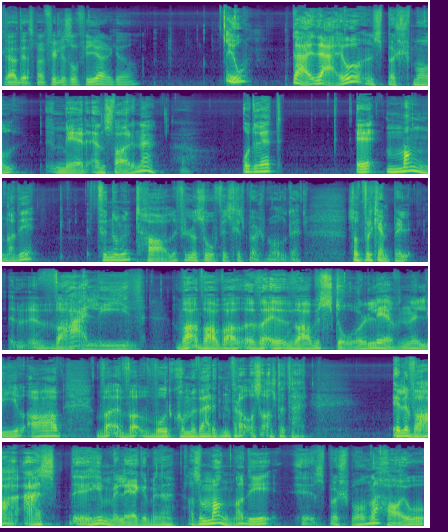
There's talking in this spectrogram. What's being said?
Det er det som er filosofi, er det ikke det? Jo, det er, det er jo spørsmål mer enn svarene. Ja. Og du vet, mange av de fundamentale filosofiske spørsmålene, som for eksempel hva er liv? Hva, hva, hva, hva består levende liv av? hvor kommer verden fra? Også alt dette her. Eller hva er himmellegemene? Altså Mange av de eh, spørsmålene har jo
